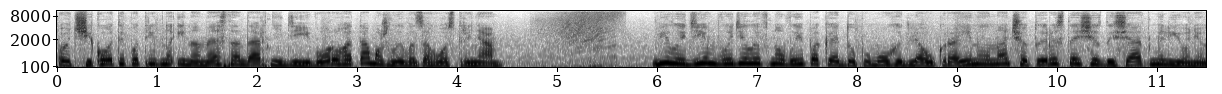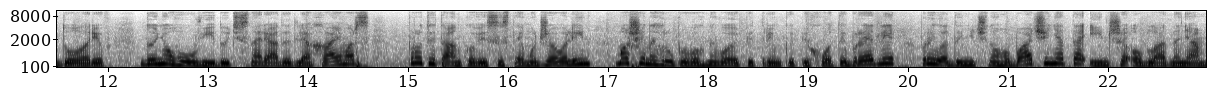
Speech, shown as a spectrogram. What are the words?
Очікувати потрібно і на нестандартні дії ворога та можливе загострення. Білий дім виділив новий пакет допомоги для України на 460 мільйонів доларів. До нього увійдуть снаряди для Хаймарс, протитанкові системи Джавелін, машини групи вогневої підтримки піхоти Бредлі, прилади нічного бачення та інше обладнання.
